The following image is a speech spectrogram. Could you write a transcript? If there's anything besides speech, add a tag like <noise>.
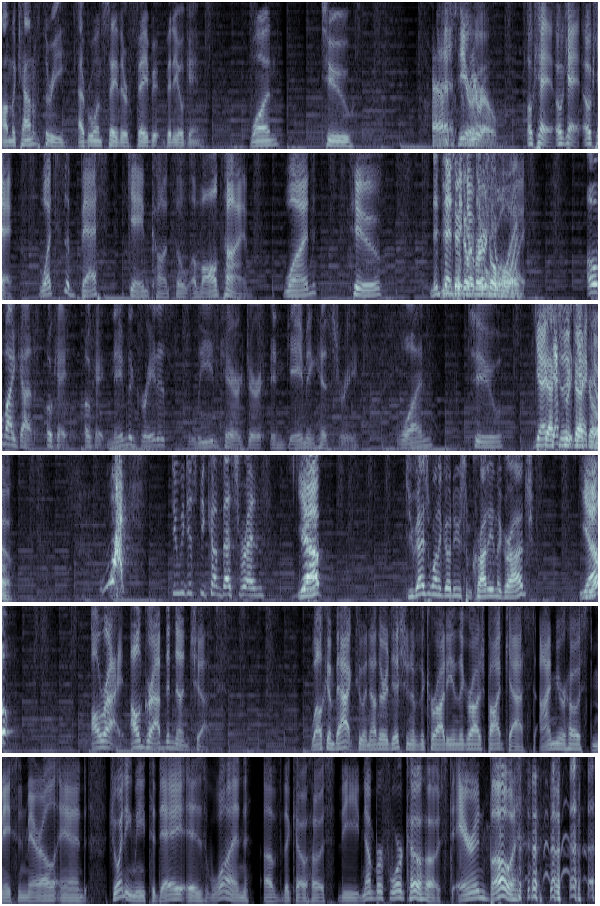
On the count of three, everyone say their favorite video game. One, two. F-Zero. Okay, okay, okay. What's the best game console of all time? One, two. Nintendo Nintendo Virtual Virtual Boy. Boy. Oh my god. Okay, okay. Name the greatest lead character in gaming history. One, two. Gex, Gex the the Gecko. Gecko. What? Do we just become best friends? Yep. Do you guys want to go do some karate in the garage? Yep. All right, I'll grab the nunchucks. Welcome back to another edition of the Karate in the Garage podcast. I'm your host, Mason Merrill, and joining me today is one of the co hosts, the number four co host, Aaron Bowen. <laughs> <laughs>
